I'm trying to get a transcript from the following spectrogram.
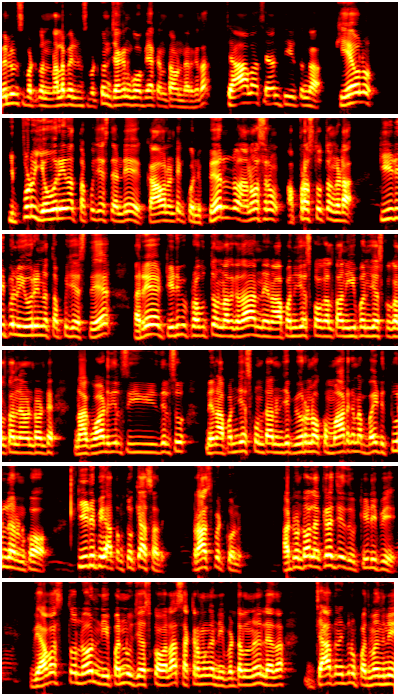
బెలూన్స్ పట్టుకుని నల్ల బెలూన్స్ పట్టుకొని జగన్ గోబ్యాక్ అంటా ఉన్నారు కదా. చాలా శాంతియుతంగా కేవలం ఇప్పుడు ఎవరైనా తప్పు చేస్తే అండి కావాలంటే కొన్ని పేర్లు అనవసరం అప్రస్తుతం కూడా. టీడీపీలో ఎవరైనా తప్పు చేస్తే అరే టీడీపీ ప్రభుత్వం ఉన్నది కదా నేను ఆ పని చేసుకోగలుగుతాను ఈ పని చేసుకోగలుగుతాను లేదంటే నాకు వాడు తెలుసు ఇది తెలుసు నేను ఆ పని చేసుకుంటానని చెప్పి ఎవరైనా ఒక మాట కన్నా బయట తూలినారనుకో టీడీపీ అతను తొక్కేస్తుంది. రాసి పెట్టుకొని. అటువంటి వాళ్ళు ఎంకరేజ్ చేయదు టీడీపీ వ్యవస్థలో నీ పని నువ్వు చేసుకోవాలా? సక్రమంగా నీ బిడ్డలని లేదా చేతనైతే నువ్వు పది మందిని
